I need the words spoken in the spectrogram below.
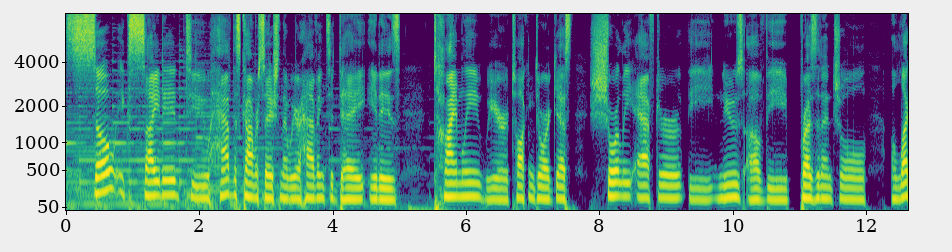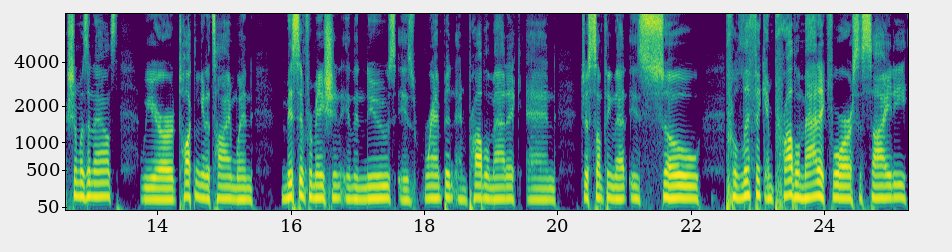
So excited to have this conversation that we are having today. It is timely. We are talking to our guest shortly after the news of the presidential election was announced. We are talking at a time when misinformation in the news is rampant and problematic and just something that is so prolific and problematic for our society.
